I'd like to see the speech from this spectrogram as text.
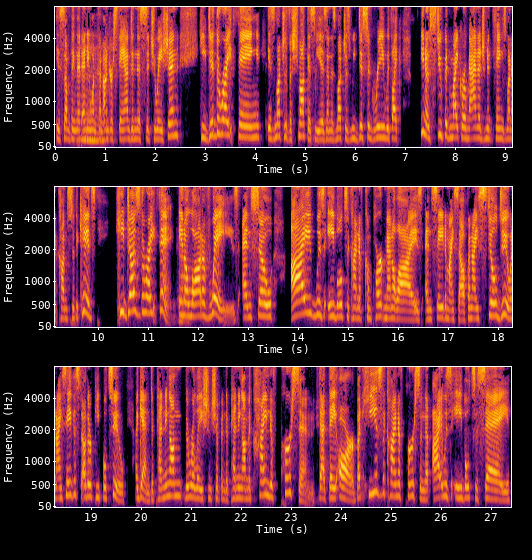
is something that anyone can mm. understand in this situation. He did the right thing as much of a schmuck as he is. And as much as we disagree with like, you know, stupid micromanagement things when it comes to the kids, he does the right thing yeah. in a lot of ways. And so I was able to kind of compartmentalize and say to myself, and I still do, and I say this to other people too, again, depending on the relationship and depending on the kind of person that they are. But he is the kind of person that I was able to say,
